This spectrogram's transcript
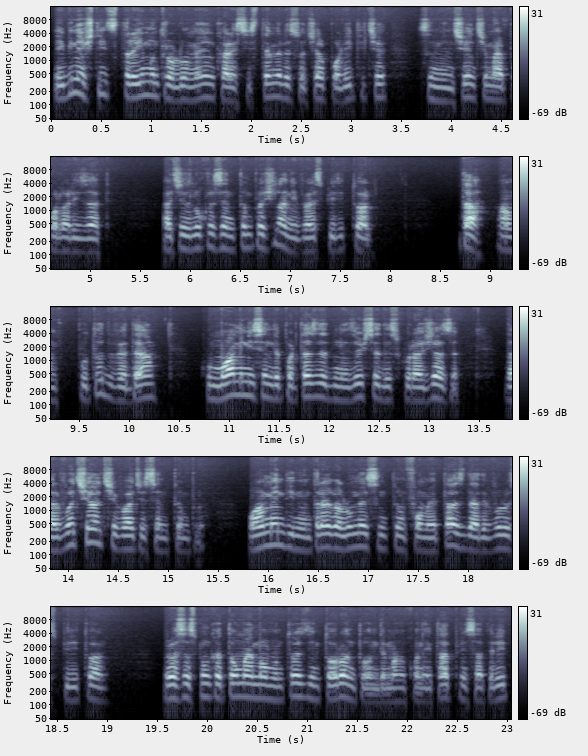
Ei bine știți, trăim într-o lume în care sistemele social-politice sunt din ce în ce mai polarizate. Acest lucru se întâmplă și la nivel spiritual. Da, am putut vedea cum oamenii se îndepărtează de Dumnezeu și se descurajează, dar văd și altceva ce se întâmplă. Oameni din întreaga lume sunt înfometați de adevărul spiritual. Vreau să spun că tocmai m-am întors din Toronto, unde m-am conectat prin satelit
